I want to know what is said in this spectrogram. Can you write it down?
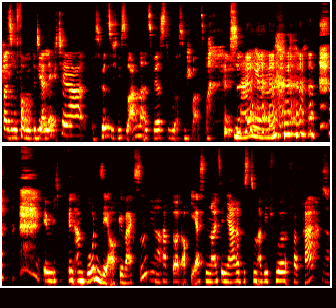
Also vom Dialekt her, es hört sich nicht so an, als wärst du aus dem Schwarzwald. Nein. ich bin am Bodensee aufgewachsen, Ja. habe dort auch die ersten 19 Jahre bis zum Abitur verbracht. Ja.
